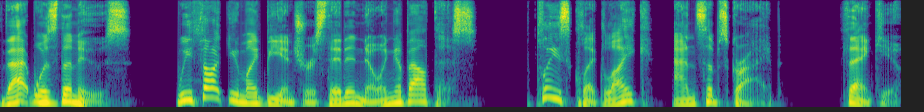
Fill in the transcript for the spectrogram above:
That was the news. We thought you might be interested in knowing about this. Please click like and subscribe. Thank you.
